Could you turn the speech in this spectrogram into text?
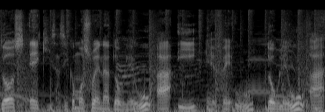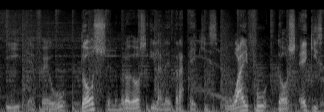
2X, así como suena W-A-I-F-U, W-A-I-F-U, 2, el número 2 y la letra X, Waifu 2X.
